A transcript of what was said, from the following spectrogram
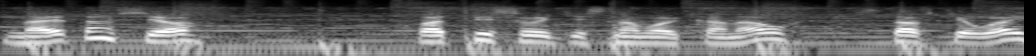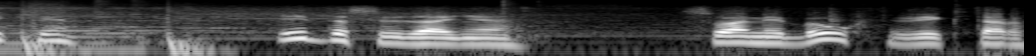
На этом все. Подписывайтесь на мой канал, ставьте лайки и до свидания. С вами был Виктор.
